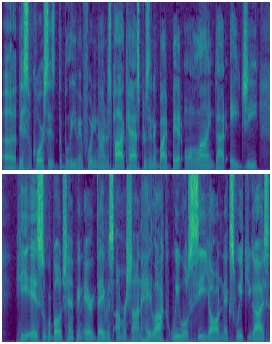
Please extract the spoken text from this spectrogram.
Uh, this of course is the Bleav in 49ers podcast presented by betonline.ag he is super bowl champion eric davis. I'm rashawn haylock. We will see y'all next week. You guys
